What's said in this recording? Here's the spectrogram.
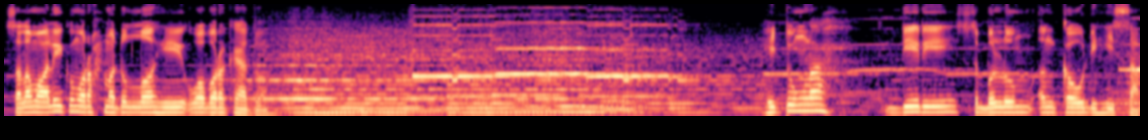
Assalamualaikum warahmatullahi wabarakatuh. Hitunglah diri sebelum engkau dihisap.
